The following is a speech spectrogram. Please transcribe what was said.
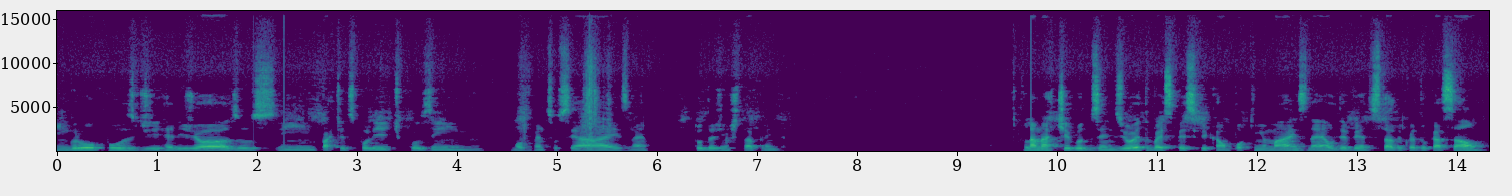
em grupos de religiosos, em partidos políticos, em movimentos sociais, né? Tudo a gente está aprendendo. Lá no artigo 208 vai especificar um pouquinho mais, né? O dever do Estado com a educação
